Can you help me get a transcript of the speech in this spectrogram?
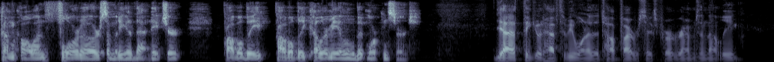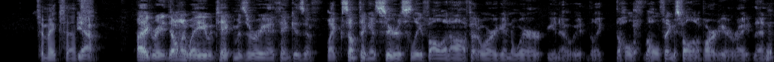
come calling, Florida or somebody of that nature, probably probably color me a little bit more concerned. Yeah, I think it would have to be one of the top five or six programs in that league to make sense. Yeah, I agree. The only way he would take Missouri, I think, is if like something has seriously fallen off at Oregon, where you know, it, like the whole the whole thing's fallen apart here, right? Then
